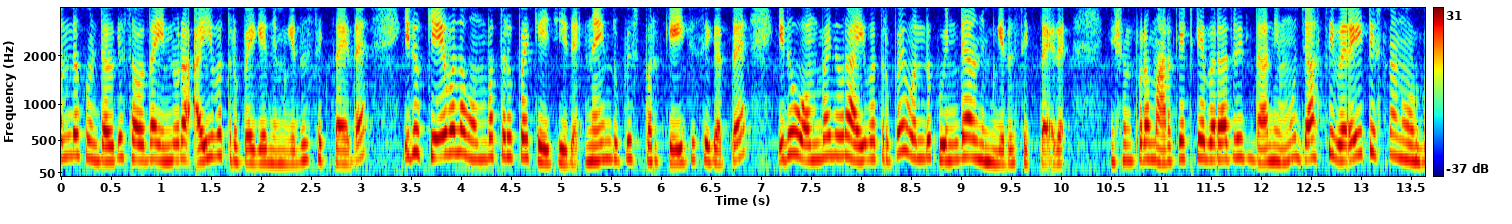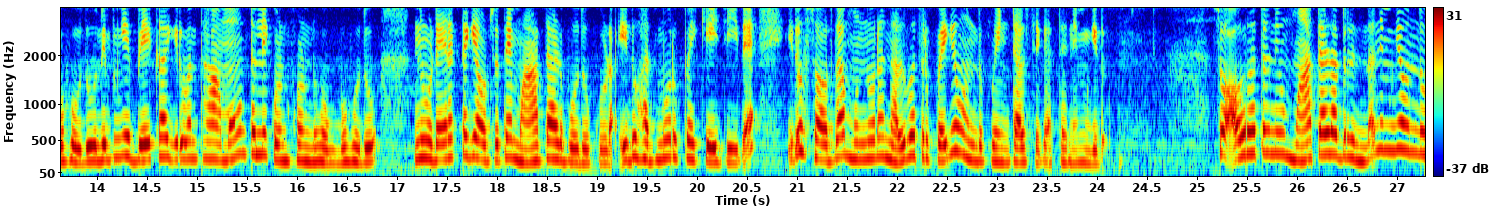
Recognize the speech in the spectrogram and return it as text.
ಒಂದು ಕ್ವಿಂಟಲ್ಗೆ ಸಾವಿರದ ಇನ್ನೂರ ಐವತ್ತು ರೂಪಾಯಿಗೆ ನಿಮಗೆ ಇದು ಸಿಗ್ತಾ ಇದೆ. ಇದು ಕೇವಲ ಒಂಬತ್ತು ರೂಪಾಯಿ ಕೆ ಜಿ ಇದೆ. Nine rupees per K G ಸಿಗುತ್ತೆ. ಇದು ಒಂಬೈನೂರ ಐವತ್ತು ರೂಪಾಯಿ ಒಂದು ಕ್ವಿಂಟಲ್ ನಿಮಗೆ ಇದು ಸಿಗ್ತಾ ಇದೆ. ಯಶವಂತಪುರ ಮಾರ್ಕೆಟ್ಗೆ ಬರೋದ್ರಿಂದ ನೀವು ಜಾಸ್ತಿ ವೆರೈಟೀಸ್ನ ನೋಡಬಹುದು. ನಿಮಗೆ ಬೇಕಾಗಿರುವಂತಹ ಅಮೌಂಟಲ್ಲಿ ಕೊಂಡ್ಕೊಂಡು ಹೋಗಬಹುದು. ನೀವು ಡೈರೆಕ್ಟಾಗಿ ಅವ್ರ ಜೊತೆ ಮಾತಾಡ್ಬೋದು ಕೂಡ. ಇದು ಹದಿಮೂರು ರೂಪಾಯಿ ಕೆ ಜಿ ಇದೆ. ಇದು ಸಾವಿರದ ಮುನ್ನೂರ ನಲ್ವತ್ತು ರೂಪಾಯಿಗೆ ಒಂದು ಕ್ವಿಂಟಲ್ ಸಿಗುತ್ತೆ ನಿಮಗಿದು. ಸೊ ಅವ್ರ ಹತ್ರ ನೀವು ಮಾತಾಡೋದ್ರಿಂದ ನಿಮಗೆ ಒಂದು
